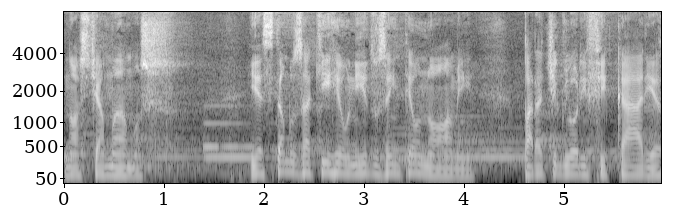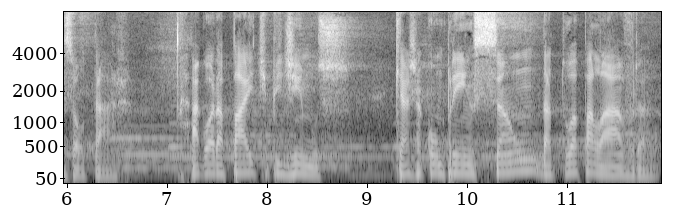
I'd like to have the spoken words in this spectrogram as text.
nós te amamos e estamos aqui reunidos em Teu nome para te glorificar e exaltar. Agora, Pai, te pedimos que haja compreensão da Tua palavra.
